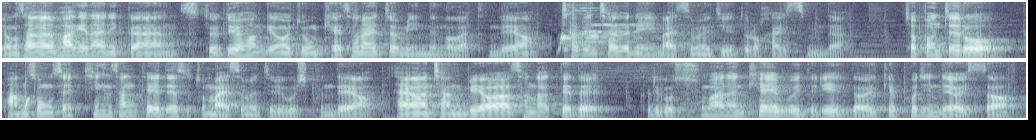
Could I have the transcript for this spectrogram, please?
영상을 확인하니까 스튜디오 환경을 좀 개선할 점이 있는 것 같은데요. 차근차근히 말씀을 드리도록 하겠습니다. 첫 번째로 방송 세팅 상태에 대해서 좀 말씀을 드리고 싶은데요. 다양한 장비와 삼각대들 그리고 수많은 케이블들이 넓게 포진되어 있어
